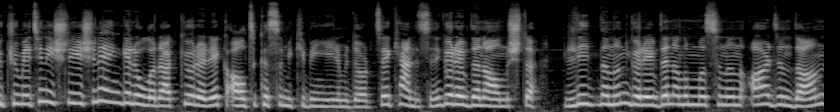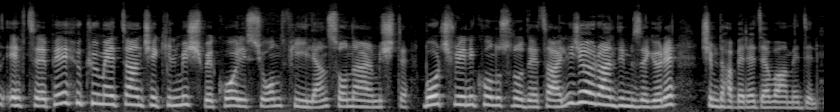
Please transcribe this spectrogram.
hükümetin işleyişine engel olarak görerek 6 Kasım 2024'te kendisini görevden almıştı. Lindner'ın görevden alınmasının ardından FTP hükümetten çekilmiş ve koalisyon fiilen sona ermişti. Borç freni konusunu detaylıca öğrendiğimize göre şimdi habere devam edelim.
